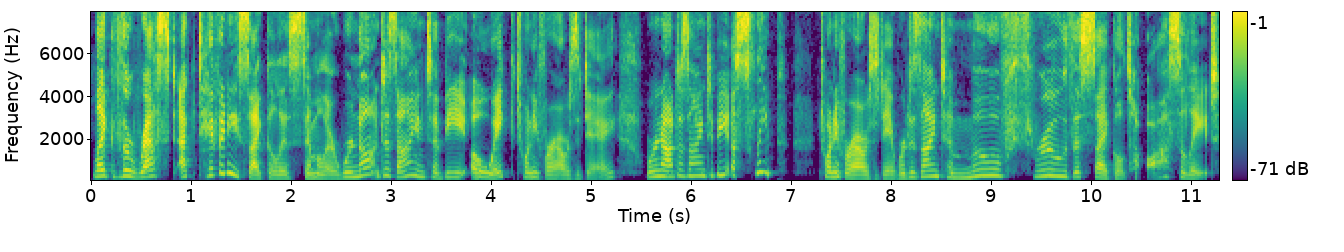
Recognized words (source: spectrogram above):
like the rest activity cycle is similar. We're not designed to be awake 24 hours a day. We're not designed to be asleep 24 hours a day. We're designed to move through the cycle, to oscillate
